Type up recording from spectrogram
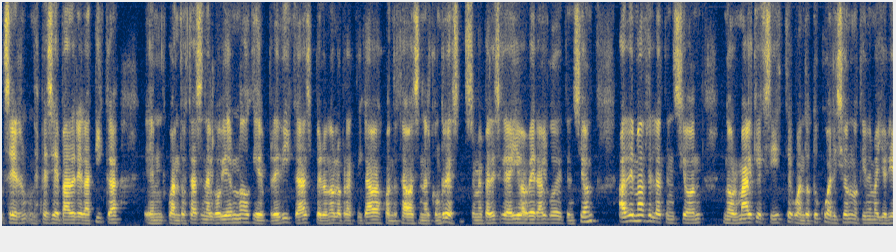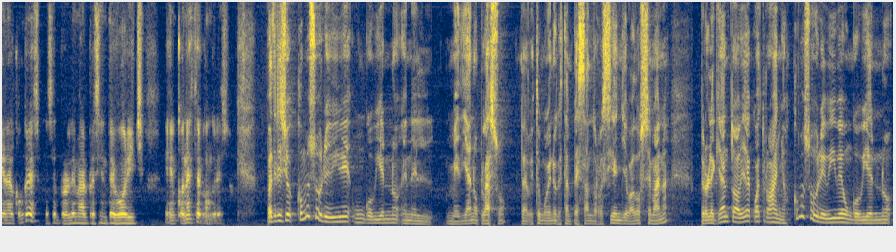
ser una especie de padre gatica cuando estás en el gobierno que predicas, pero no lo practicabas cuando estabas en el Congreso. Entonces me parece que ahí va a haber algo de tensión, además de la tensión normal que existe cuando tu coalición no tiene mayoría en el Congreso, que es el problema del presidente Boric eh, con este Congreso. Patricio, ¿cómo sobrevive un gobierno en el mediano plazo? Este es un gobierno que está empezando recién, lleva dos semanas, pero le quedan todavía cuatro años. ¿Cómo sobrevive un gobierno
